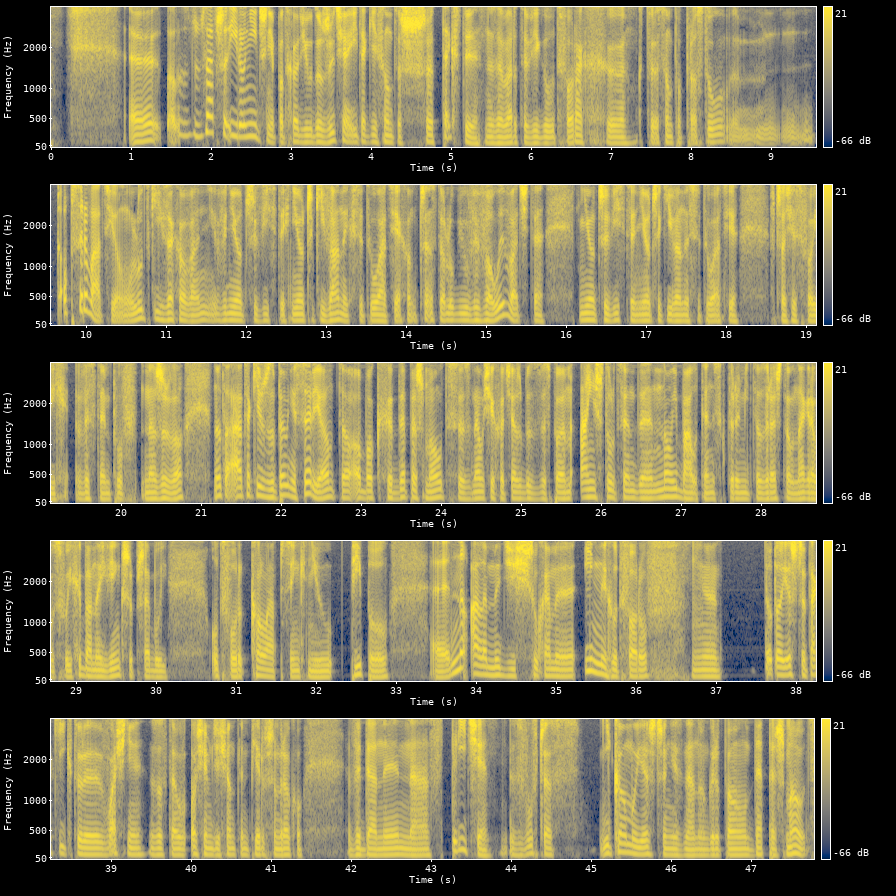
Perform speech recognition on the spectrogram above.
E, on zawsze ironicznie podchodził do życia i takie są też teksty zawarte w jego utworach, e, które są po prostu mm, obserwacją ludzkich zachowań w nieoczywistych, nieoczekiwanych sytuacjach. On często lubił wywoływać te nieoczywiste, nieoczekiwane sytuacje w czasie swoich występów na żywo. No to a tak już zupełnie serio, to obok Depeche Mode znał się chociażby z zespołem Einsturzende Neubauten, z którymi to zresztą nagrał swój chyba największy przebój utwór Collapsing New People. E, No ale my dziś słuchamy innych utworów. E, No to jeszcze taki, który właśnie został w 1981 roku wydany na splicie z wówczas nikomu jeszcze nieznaną grupą Depeche Mode.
